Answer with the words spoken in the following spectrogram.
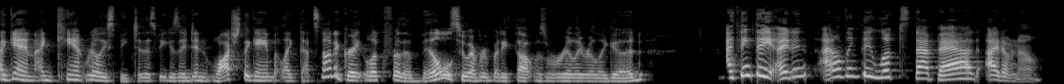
Again, I can't really speak to this because I didn't watch the game. But like, that's not a great look for the Bills, who everybody thought was really, really good. I think they I didn't I don't think they looked that bad. I don't know.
